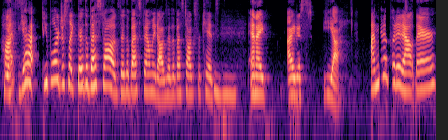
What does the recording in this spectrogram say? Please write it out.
huh? Yes. Yeah, people are just like they're the best dogs. They're the best family dogs. They're the best dogs for kids. Mm-hmm. And I I just yeah. I'm gonna put it out there.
